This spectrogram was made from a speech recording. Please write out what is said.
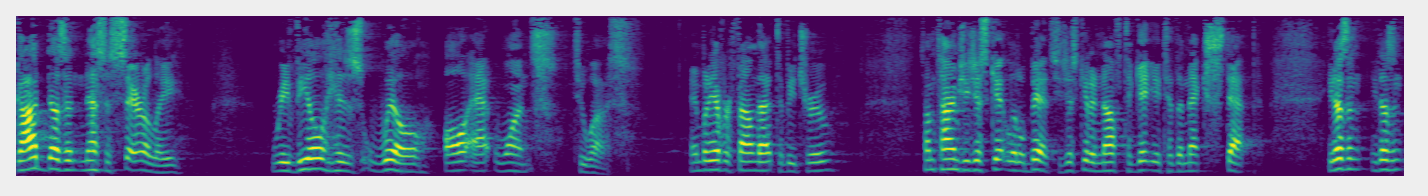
God doesn't necessarily reveal his will all at once to us. Anybody ever found that to be true? Sometimes you just get little bits. You just get enough to get you to the next step. He doesn't, he doesn't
